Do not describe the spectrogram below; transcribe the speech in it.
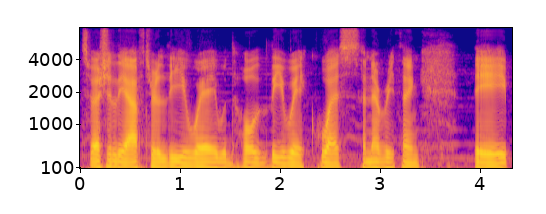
Especially after Liyue with the whole Liyue quests and everything they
